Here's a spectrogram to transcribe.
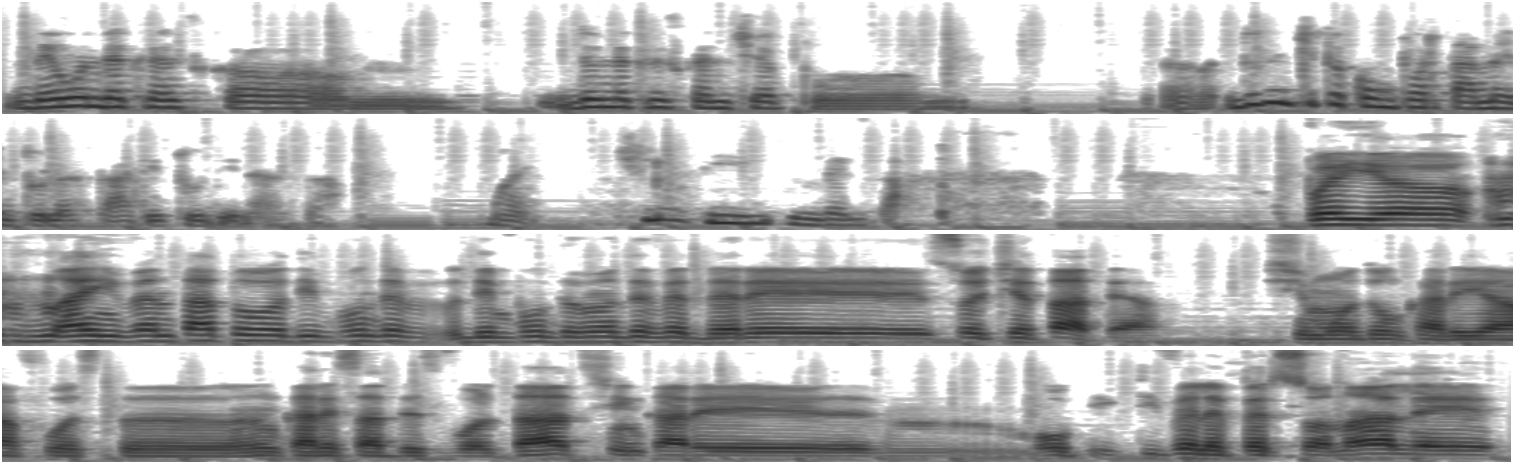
de unde crezi că, um, de unde crezi că încep, de unde începe comportamentul ăsta, atitudinea asta? Măi, cine fi inventat Păi a inventat-o din, punct de, din punctul meu de vedere societatea și modul în care ea a fost, în care s-a dezvoltat și în care um, obiectivele personale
